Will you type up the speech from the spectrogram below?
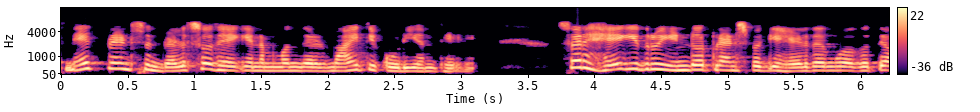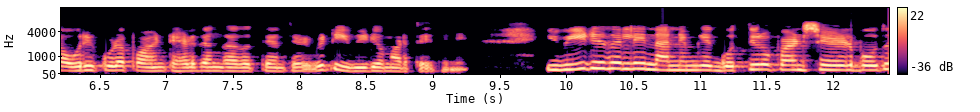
ಸ್ನೇಕ್ ಪ್ಲಾಂಟ್ಸ್ ಬೆಳೆಸೋದು ಹೇಗೆ? ನಮ್ಗೊಂದೆರಡು ಮಾಹಿತಿ ಕೊಡಿ ಅಂತ ಹೇಳಿ. ಸರ್, ಹೇಗಿದ್ರು ಇಂಡೋರ್ ಪ್ಲಾಂಟ್ಸ್ ಬಗ್ಗೆ ಹೇಳ್ದಂಗೂ ಆಗುತ್ತೆ, ಅವ್ರಿಗೆ ಕೂಡ ಪಾಯಿಂಟ್ ಹೇಳ್ದಂಗೆ ಆಗುತ್ತೆ ಅಂತ ಹೇಳ್ಬಿಟ್ಟು ಈ ವಿಡಿಯೋ ಮಾಡ್ತಾ ಇದ್ದೀನಿ. ಈ ವಿಡಿಯೋದಲ್ಲಿ ನಾನು ನಿಮ್ಗೆ ಗೊತ್ತಿರೋ ಪಾಯಿಂಟ್ಸ್ ಹೇಳ್ಬೋದು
